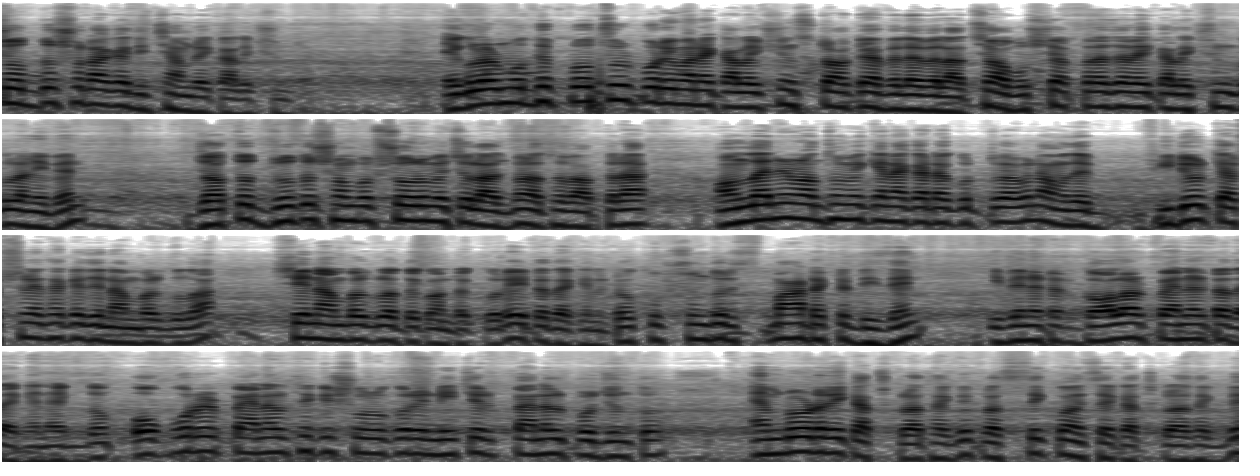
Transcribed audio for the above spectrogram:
চোদ্দোশো টাকায় দিচ্ছি আমরা এই কালেকশনটা। এগুলোর মধ্যে প্রচুর পরিমাণে কালেকশন স্টক অ্যাভেলেবেল আছে। অবশ্যই আপনারা যারা এই কালেকশনগুলো নেবেন যত দ্রুত সম্ভব শোরুমে চলে আসবেন অথবা আপনারা অনলাইনের মাধ্যমে কেনাকাটা করতে পারবেন। আমাদের ভিডিওর ক্যাপশনে থাকে যে নাম্বারগুলো সেই নাম্বারগুলোতে কন্ট্যাক্ট করে এটা দেখেন, এটাও খুব সুন্দর স্মার্ট একটা ডিজাইন ইভেন এটার গলার প্যানেলটা দেখেন, একদম ওপরের প্যানেল থেকে শুরু করে নিচের প্যানেল পর্যন্ত এমব্রয়ডারি কাজ করা থাকবে প্লাস সিকোয়েন্সের কাজ করা থাকবে।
